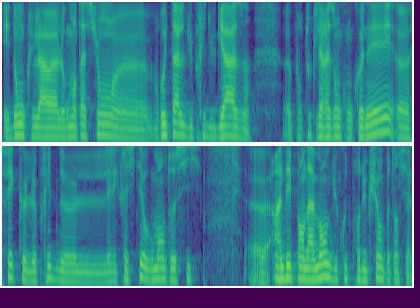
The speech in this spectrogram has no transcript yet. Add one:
et donc l'augmentation euh, brutale du prix du gaz, pour toutes les raisons qu'on connaît, fait que le prix de l'électricité augmente aussi, indépendamment du coût de production potentiel.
